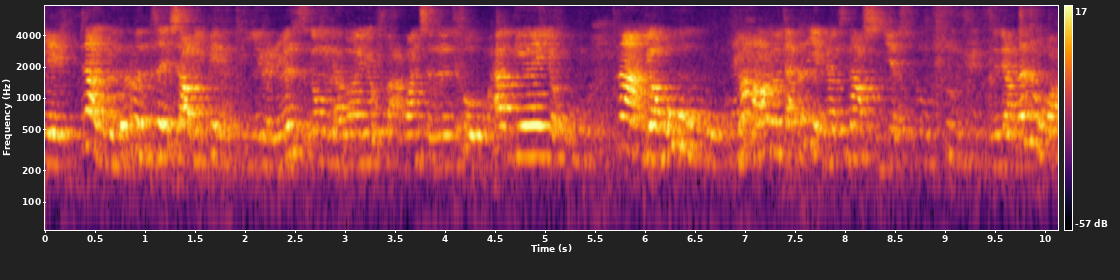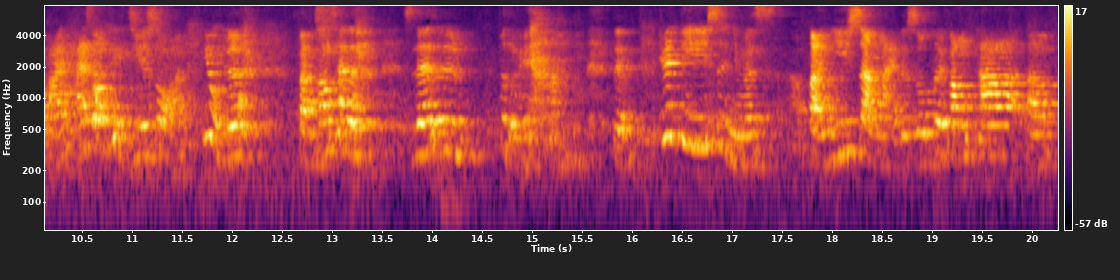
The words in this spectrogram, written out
也让你们的论证效率变得低了。你们只跟我们聊到一个法官承认错误，还有 DNA 有误。那有误，你们好像有讲，但是也没有听到实际的数数据资料。但是我还还算可以接受啊，因为我觉得反方猜的实在是不怎么样。对，因为第一是你们反一上来的时候，对方他呃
